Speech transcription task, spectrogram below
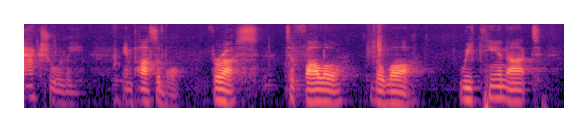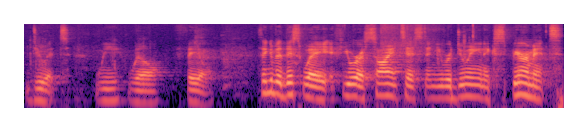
actually impossible for us to follow the law. We cannot do it. We will fail. Think of it this way if you were a scientist and you were doing an experiment,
